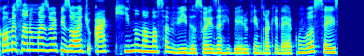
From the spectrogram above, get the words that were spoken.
Começando mais um episódio aqui no Na Nossa Vida. Eu sou Isa Ribeiro, quem troca ideia com vocês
